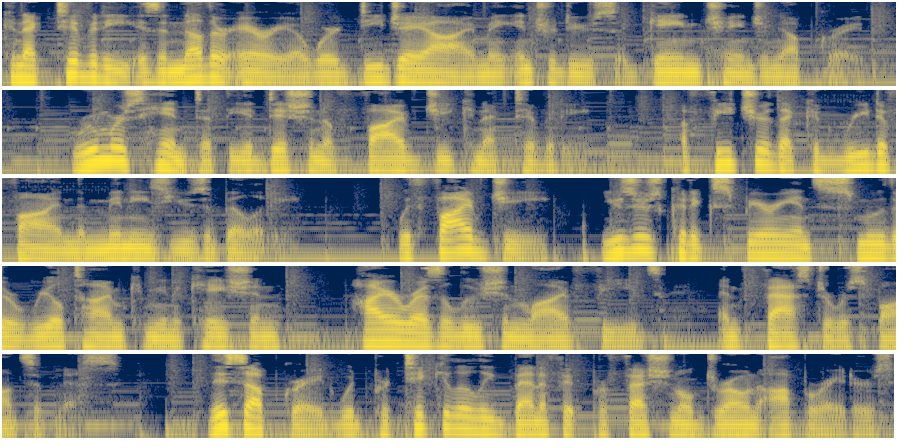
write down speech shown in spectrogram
Connectivity is another area where DJI may introduce a game-changing upgrade. Rumors hint at the addition of 5G connectivity, a feature that could redefine the Mini's usability. With 5G, users could experience smoother real-time communication, higher resolution live feeds, and faster responsiveness. This upgrade would particularly benefit professional drone operators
